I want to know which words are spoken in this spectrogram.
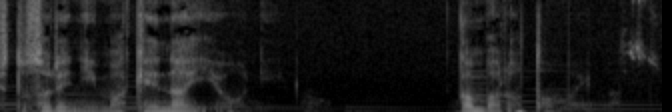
ちょっとそれに負けないように頑張ろうと思います。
